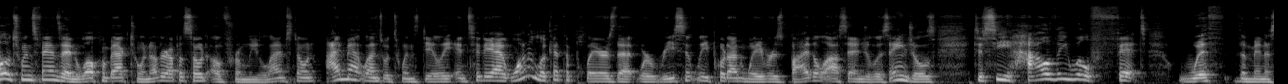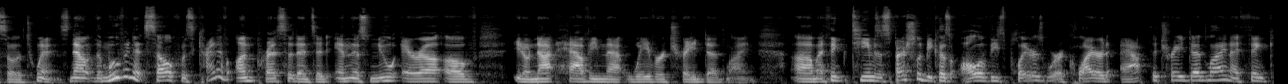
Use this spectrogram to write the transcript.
Hello, Twins fans, and welcome back to another episode of From Lee to Limestone. I'm Matt Lenz with Twins Daily, and today I want to look at the players that were recently put on waivers by the Los Angeles Angels to see how they will fit with the Minnesota Twins. Now, the move in itself was kind of unprecedented in this new era of, you know, not having that waiver trade deadline. Um, I think teams, especially because all of these players were acquired at the trade deadline, I think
